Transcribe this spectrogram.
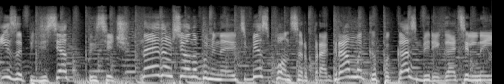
и за 50 тысяч. На этом все. Напоминаю тебе спонсор программы КПК «Сберегательный».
